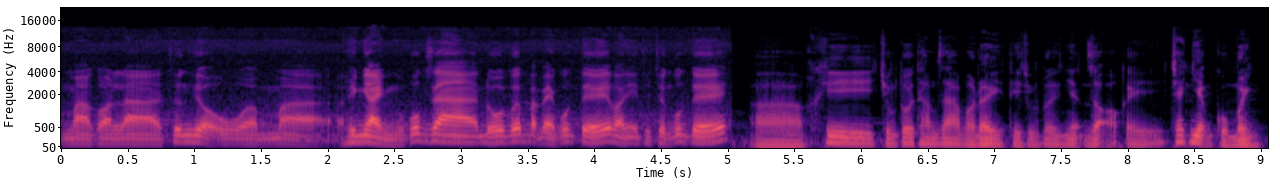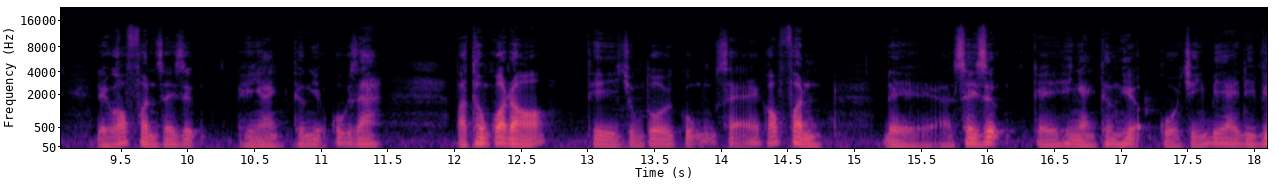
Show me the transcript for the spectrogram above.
mà còn là thương hiệu ờ, mà hình ảnh của quốc gia đối với bạn bè quốc tế và những thị trường quốc tế. À, khi chúng tôi tham gia vào đây thì chúng tôi nhận rõ cái trách nhiệm của mình để góp phần xây dựng hình ảnh thương hiệu quốc gia và thông qua đó thì chúng tôi cũng sẽ góp phần để ờ, xây dựng cái hình ảnh thương hiệu của chính BIDV.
